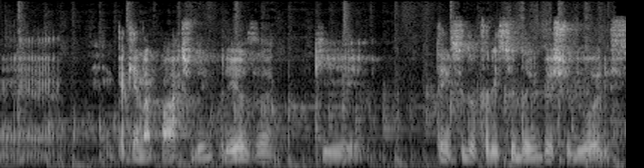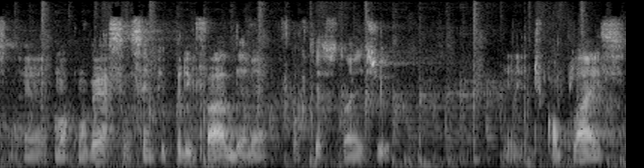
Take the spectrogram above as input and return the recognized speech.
é, uma pequena parte da empresa que tem sido oferecida a investidores, é uma conversa sempre privada, né, por questões de, de compliance.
